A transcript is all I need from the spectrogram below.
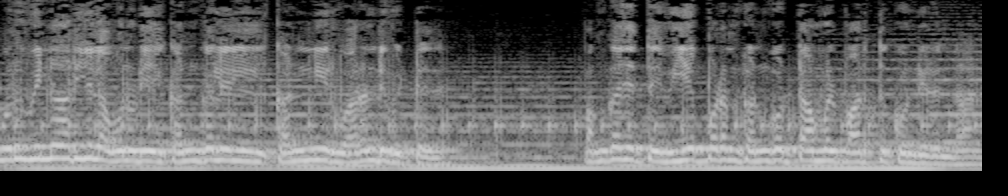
ஒரு வினாடியில் அவனுடைய கண்களில் கண்ணீர் வறண்டு விட்டது. பங்கஜத்தை வியப்புடன் கண்கொட்டாமல் பார்த்து கொண்டிருந்தான்.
